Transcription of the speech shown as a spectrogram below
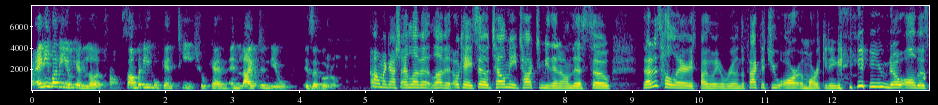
anybody you can learn from. Somebody who can teach, who can enlighten you is a guru. oh my gosh, I love it, love it. Okay, so tell me, talk to me then on this. So that is hilarious, by the way, Arun. The fact that you are a marketing, you know all this,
